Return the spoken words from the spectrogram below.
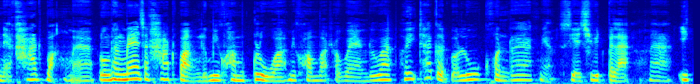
เนี่ยคาดหวังมากรวมทั้งแม่จะคาดหวังหรือมีความกลัว มีความหวาดระแวงด้วยว่าเฮ้ยถ้าเกิดว่าลูกคนแรกเนี่ยเสียชีวิตไปแล้วนะอีก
